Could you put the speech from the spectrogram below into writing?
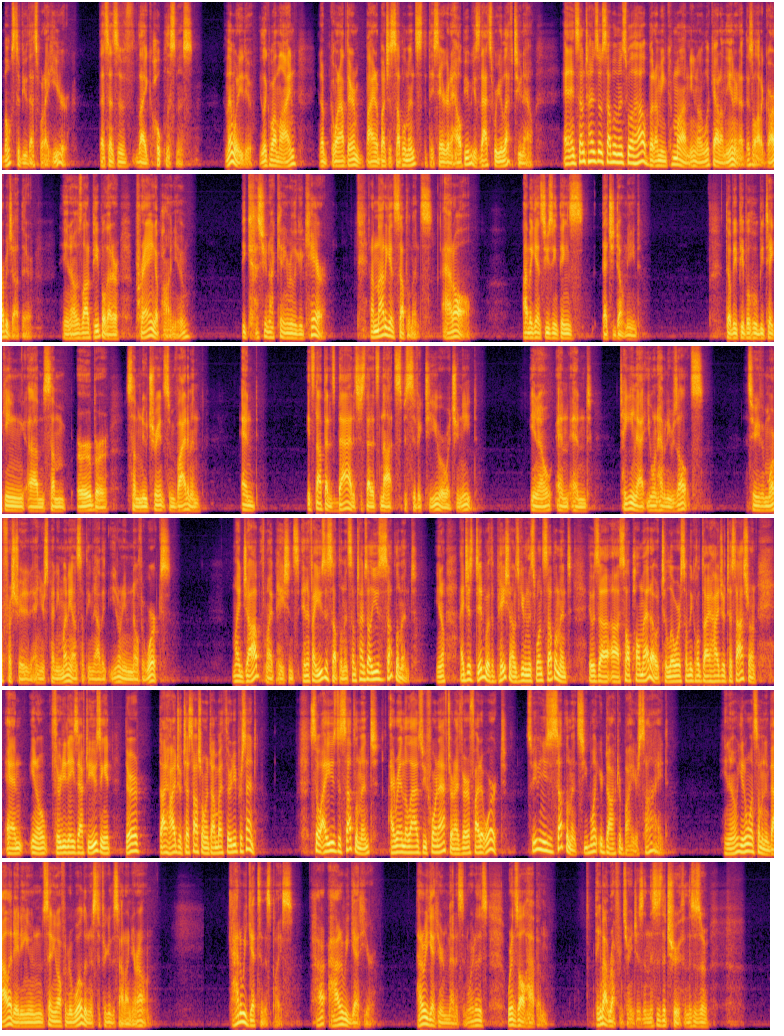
most of you, that's what I hear. That sense of like hopelessness. And then what do you do? You look up online, you know, going out there and buying a bunch of supplements that they say are going to help you because that's where you're left to now. And, and sometimes those supplements will help, but I mean, come on, you know, look out on the internet. There's a lot of garbage out there. You know, there's a lot of people that are preying upon you because you're not getting really good care. And I'm not against supplements at all. I'm against using things that you don't need. There'll be people who'll be taking um, some herb or some nutrient, some vitamin, and it's not that it's bad. It's just that it's not specific to you or what you need. You know, and and taking that, you won't have any results. So you're even more frustrated, and you're spending money on something now that you don't even know if it works my job with my patients. And if I use a supplement, sometimes I'll use a supplement. You know, I just did with a patient. I was giving this one supplement. It was a, uh, uh, saw palmetto to lower something called dihydrotestosterone, and you know, 30 days after using it, their dihydrotestosterone went down by 30 percent. So I used a supplement. I ran the labs before and after, and I verified it worked. So even using supplements, you want your doctor by your side. You know, you don't want someone invalidating you and sending you off into the wilderness to figure this out on your own. How do we get to this place? How, how do we get here? How do we get here in medicine? Where does this where does this all happen? Think about reference ranges, and this is the truth, and this is a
